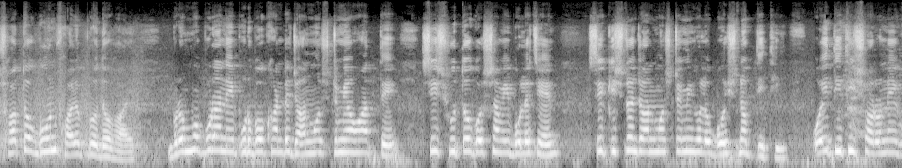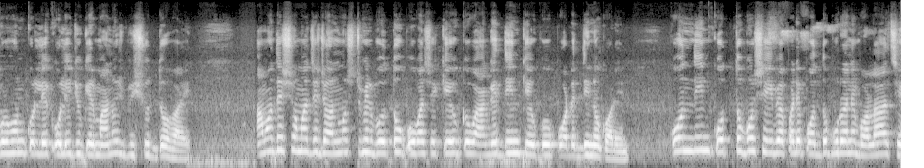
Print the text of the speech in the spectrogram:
শতগুণ ফলপ্রদ হয়। ব্রহ্মপুরাণে পূর্বখণ্ডে জন্মাষ্টমী মহাত্মে শ্রী সুত গোস্বামী বলেছেন, শ্রীকৃষ্ণ জন্মাষ্টমী হলো বৈষ্ণব তিথি। ওই তিথি স্মরণে গ্রহণ করলে কলিযুগের মানুষ বিশুদ্ধ হয়। আমাদের সমাজে জন্মাষ্টমীর ব্রত উপবাসে কেউ কেউ আগের দিন, কেউ কেউ পরের দিনও করেন। কোন দিন কর্তব্য সেই ব্যাপারে পদ্মপুরাণে বলা আছে।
